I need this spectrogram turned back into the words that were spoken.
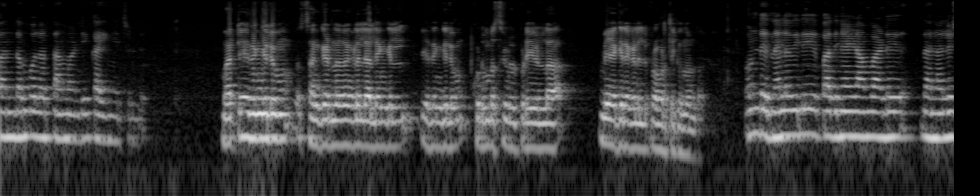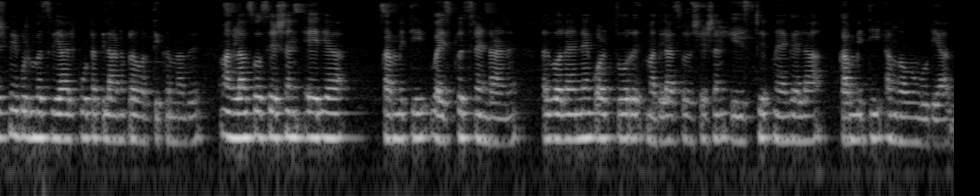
ബന്ധം പുലർത്താൻ വേണ്ടി കഴിഞ്ഞിട്ടുണ്ട്. മറ്റേതെങ്കിലും സംഘടനകളിൽ അല്ലെങ്കിൽ ഏതെങ്കിലും കുടുംബശ്രീ ഉൾപ്പെടെയുള്ള മേഖലകളിൽ പ്രവർത്തിക്കുന്നുണ്ടോ? ഉണ്ട്. നിലവിൽ പതിനേഴാം വാർഡ് ധനലക്ഷ്മി കുടുംബശ്രീ അയൽക്കൂട്ടത്തിലാണ് പ്രവർത്തിക്കുന്നത്. Mahila association area committee vice പ്രസിഡന്റാണ് അതുപോലെ തന്നെ കൊളത്തൂർ മഹിളാ അസോസിയേഷൻ ഈസ്റ്റ് മേഖല കമ്മിറ്റി അംഗവും കൂടിയാണ്.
